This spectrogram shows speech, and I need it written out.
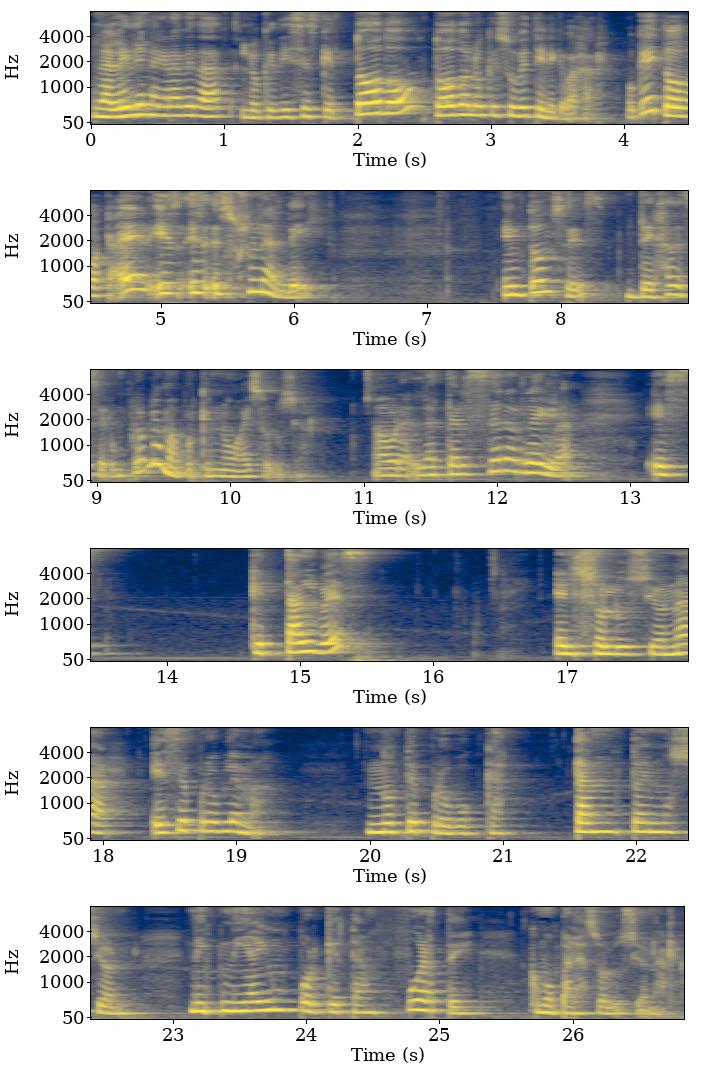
La ley de la gravedad lo que dice es que todo, todo lo que sube tiene que bajar. ¿Ok? Todo va a caer. Es, es una ley. Entonces, deja de ser un problema porque no hay solución. Ahora, la tercera regla es que tal vez el solucionar ese problema no te provoca tanta emoción, ni, hay un porqué tan fuerte como para solucionarlo.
